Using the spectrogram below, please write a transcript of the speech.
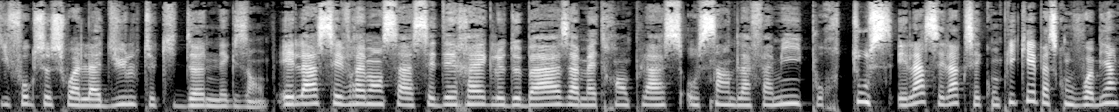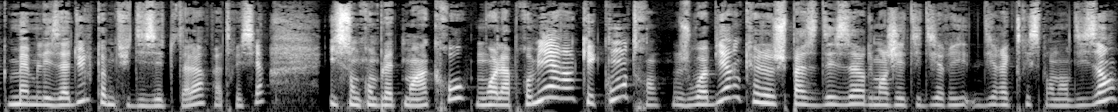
Il faut que ce soit l'adulte qui donne l'exemple. Et là, c'est vraiment ça. C'est des règles de base à mettre en place au sein de la famille pour tous. Et là, c'est là que c'est compliqué parce qu'on voit bien que même les adultes, comme tu disais tout à l'heure, Patricia, ils sont complètement accros. Moi, la première, hein, qui est contre. Je vois bien que je passe des heures. Moi, j'ai été diri- directrice pendant 10 ans.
